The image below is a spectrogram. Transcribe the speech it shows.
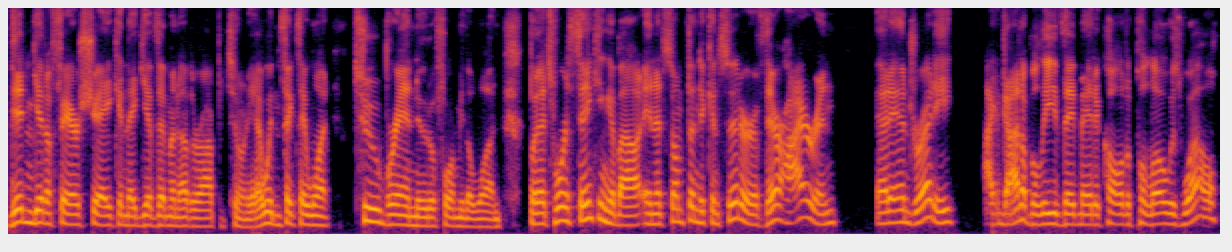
didn't get a fair shake, and they give them another opportunity. I wouldn't think they want two brand new to Formula One, but it's worth thinking about, and it's something to consider. If they're hiring at Andretti, I gotta believe they've made a call to Palou as well.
